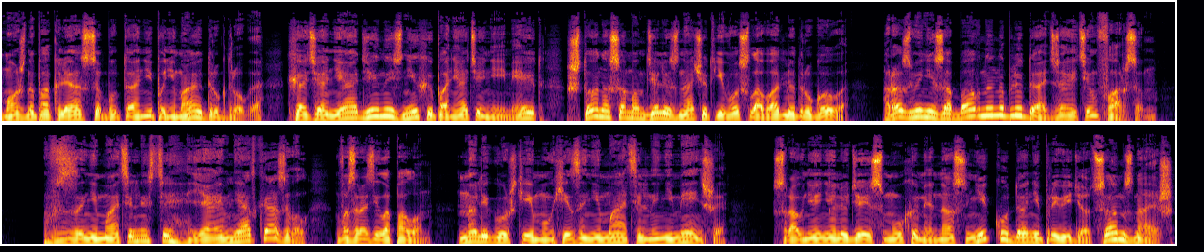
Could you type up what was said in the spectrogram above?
Можно поклясться, будто они понимают друг друга, хотя ни один из них и понятия не имеет, что на самом деле значат его слова для другого. Разве не забавно наблюдать за этим фарсом? «В занимательности я им не отказывал», — возразил Аполлон. «Но лягушки и мухи занимательны не меньше. Сравнение людей с мухами нас никуда не приведет, сам знаешь».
